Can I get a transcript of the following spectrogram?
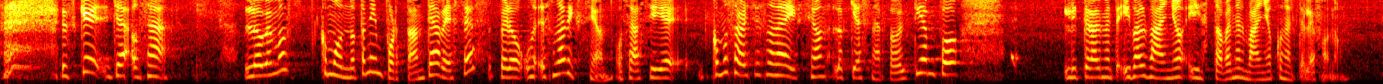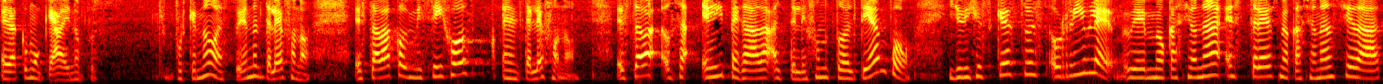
es que ya, o sea, lo vemos como no tan importante a veces, pero es una adicción. O sea, si, ¿cómo saber si es una adicción? Lo quieres tener todo el tiempo. Literalmente iba al baño y estaba en el baño con el teléfono. Era como que, ay, no, pues ¿por qué no? Estoy en el teléfono. Estaba con mis hijos en el teléfono. Estaba, o sea, ahí pegada al teléfono todo el tiempo. Y yo dije, es que esto es horrible. Me ocasiona estrés, me ocasiona ansiedad,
